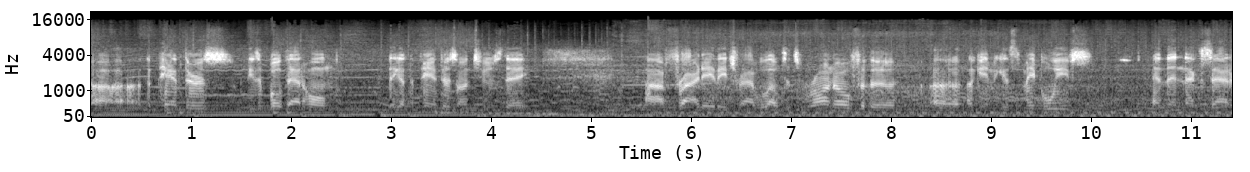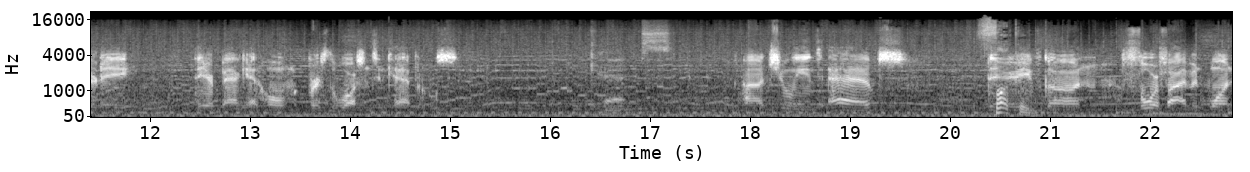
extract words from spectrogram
uh, the Panthers. These are both at home. They got the Panthers on Tuesday. Uh, Friday they travel out to Toronto for the uh, a game against the Maple Leafs, and then next Saturday they are back at home versus the Washington Capitals. Caps. Uh, Julian's Avs. They've gone four, five, and one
